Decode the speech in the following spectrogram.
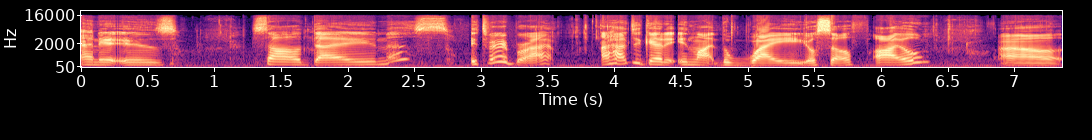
And it is Saldanus. It's very bright. I had to get it in like the weigh yourself aisle. Uh,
